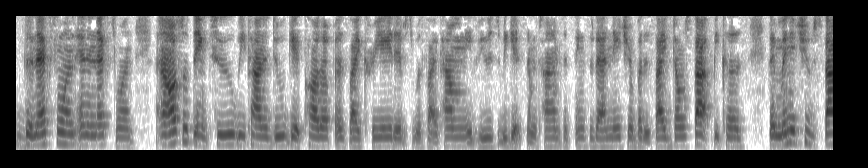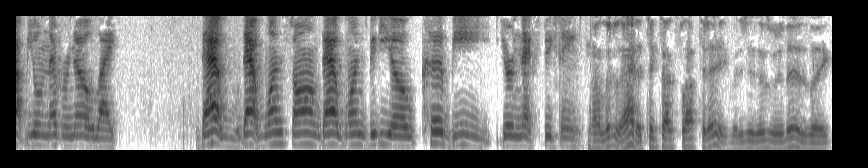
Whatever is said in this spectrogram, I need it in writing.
the next one, and the next one. And I also think too we kind of do get caught up as like creatives with like how many views we get sometimes and things of that nature. But it's like don't stop because the minute you stop, you'll never know like that that one song, that one video could be your next big thing. No, literally, I had a TikTok flop today, but it just is what it is. Like,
